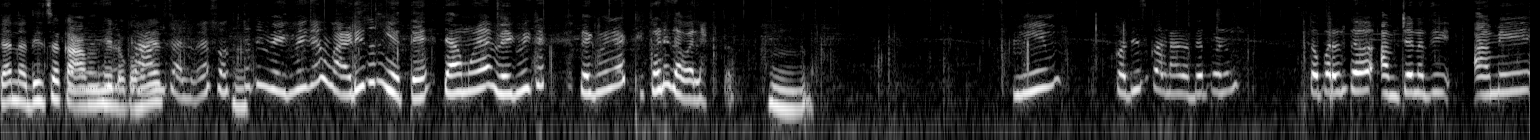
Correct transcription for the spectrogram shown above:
त्या नदीचं काम हे लोक काम म्हणजे चालू आहे. फक्त ती वेगवेगळ्या वाडीतून येते. त्यामुळे वेगवेगळे वेगवेगळ्या ठिकाणी जावं लागतं. हम्म. मी कधीच करणार होते पण तोपर्यंत आमच्या नदी आम्ही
